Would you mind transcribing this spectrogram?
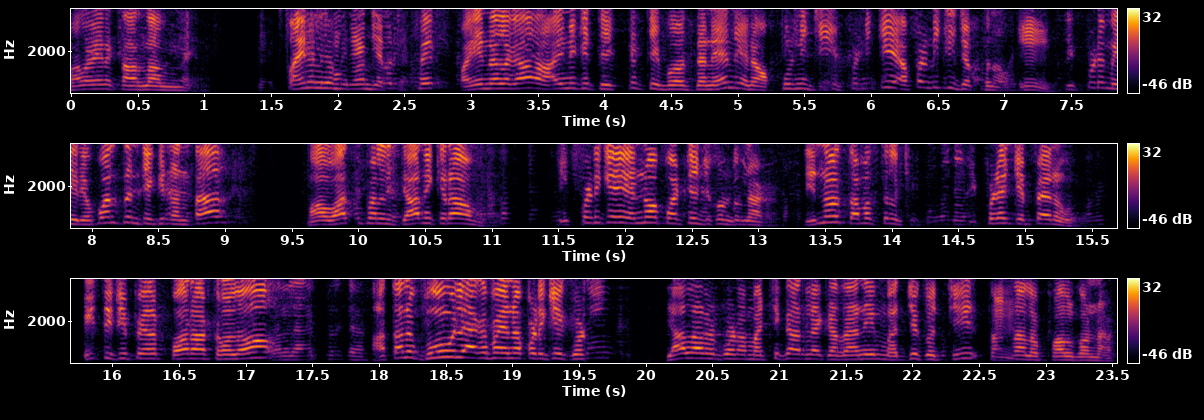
బలమైన కారణాలు ఉన్నాయి. ఫైనల్గా మీరు ఏం చెప్తారు? ఫైనల్గా ఆయనకి టికెట్ ఇవ్వద్దనే నేను అప్పటి నుంచి ఇప్పటి నుంచి ఎప్పటి నుంచి చెప్తున్నాను. ఇప్పుడు మీరు ఇవ్వాల్సిన టికెట్ అంతా మా వాతపల్లి జానకిరామ్ ఇప్పటికే ఎన్నో పట్టించుకుంటున్నాడు. ఎన్నో సమస్యలకి. ఇప్పుడే చెప్పాను తిప్పే పోరాటంలో అతను భూమి లేకపోయినప్పటికీ కూడా జాలారు కూడా మత్స్యకారులే కదా అని మధ్యకొచ్చి ధర్నాలో పాల్గొన్నాడు.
